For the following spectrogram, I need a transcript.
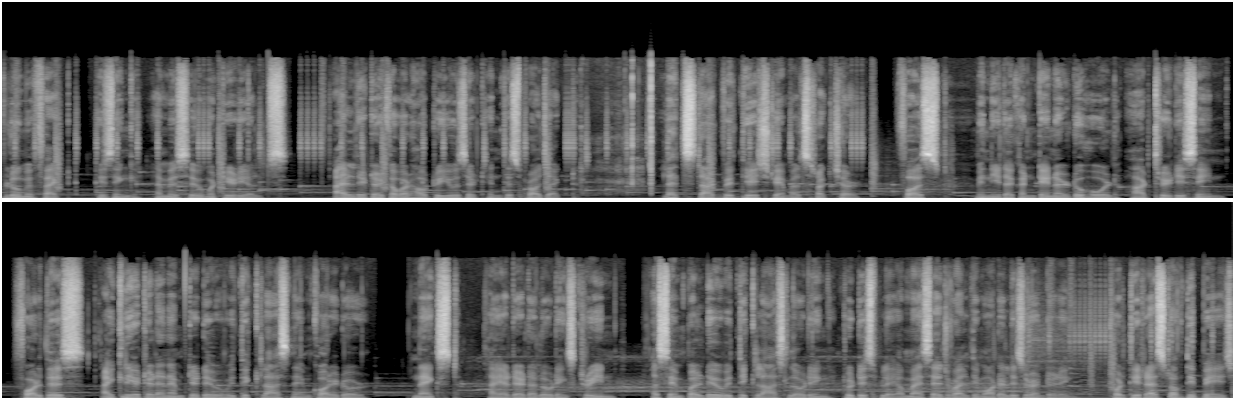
bloom effect using emissive materials. I'll later cover how to use it in this project. Let's start with the HTML structure. First, we need a container to hold our 3D scene. For this, I created an empty div with the class name corridor. Next, I added a loading screen a simple div with the class loading to display a message while the model is rendering. For the rest of the page,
